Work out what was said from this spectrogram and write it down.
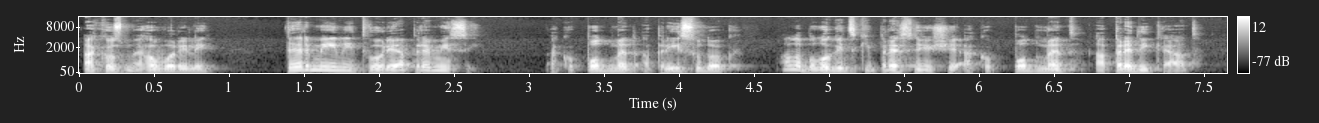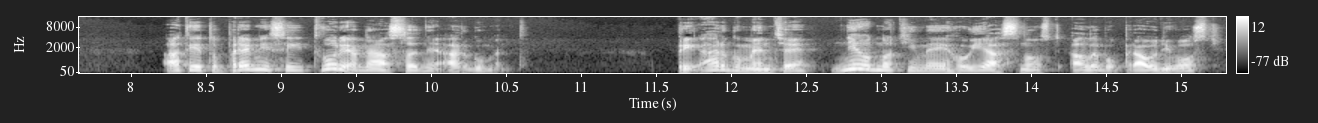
Ako sme hovorili, termíny tvoria premisy. Ako podmet a prísudok, alebo logicky presnejšie ako podmet a predikát, a tieto premisy tvoria následne argument. Pri argumente nehodnotíme jeho jasnosť alebo pravdivosť,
